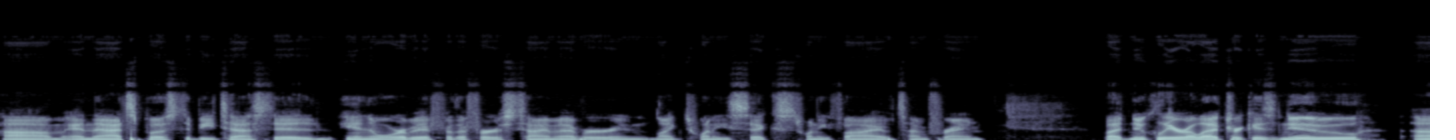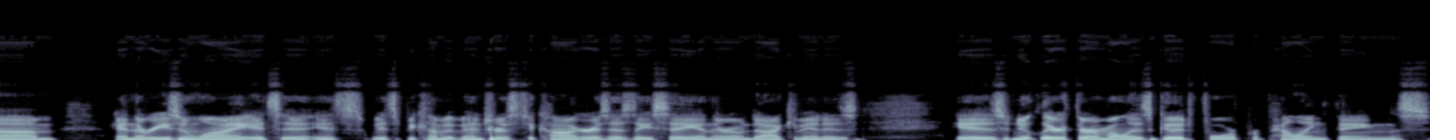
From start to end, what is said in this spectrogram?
Um, and that's supposed to be tested in orbit for the first time ever in like 26, 25 timeframe. But nuclear electric is new, um, and the reason why it's it's it's become of interest to Congress, as they say in their own document, is is nuclear thermal is good for propelling things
